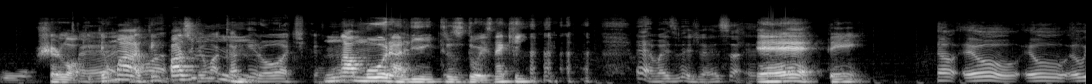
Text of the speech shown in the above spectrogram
o, o Sherlock. É, tem, uma, tem, uma, tem quase tem uma um, erótica, né? um amor ali entre os dois, né? Que... é, mas veja, essa. É, é tem. Não, eu, eu, eu,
